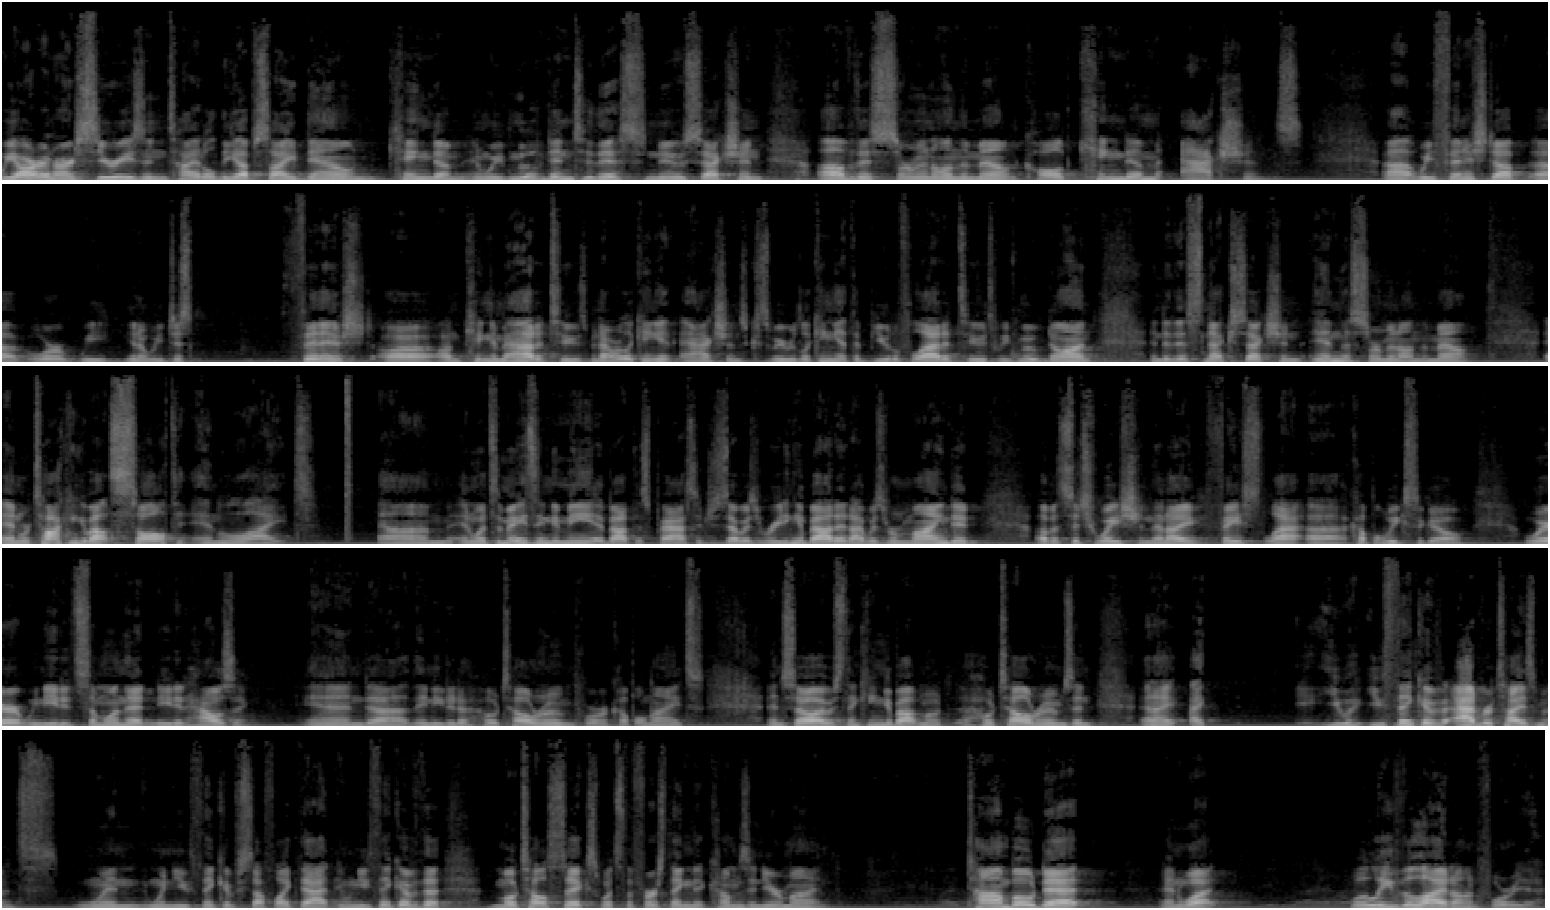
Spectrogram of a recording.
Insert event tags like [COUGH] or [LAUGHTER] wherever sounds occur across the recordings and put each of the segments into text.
we are in our series entitled The Upside Down Kingdom, and we've moved into this new section of this Sermon on the Mount called Kingdom Actions. Uh, we finished up, uh, or we, you know, we just finished uh, on kingdom attitudes, but now we're looking at actions because we were looking at the beautiful attitudes. We've moved on into this next section in the Sermon on the Mount, and we're talking about salt and light. Um, and what's amazing to me about this passage is I was reading about it, I was reminded of a situation that I faced la- uh, a couple weeks ago where we needed someone that needed housing. And uh, they needed a hotel room for a couple nights. And so I was thinking about mo- hotel rooms, and, and I, I, you, you think of advertisements when, when you think of stuff like that. And when you think of the Motel 6, what's the first thing that comes into your mind? Tom Bodett and what? We'll leave the light on for you.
